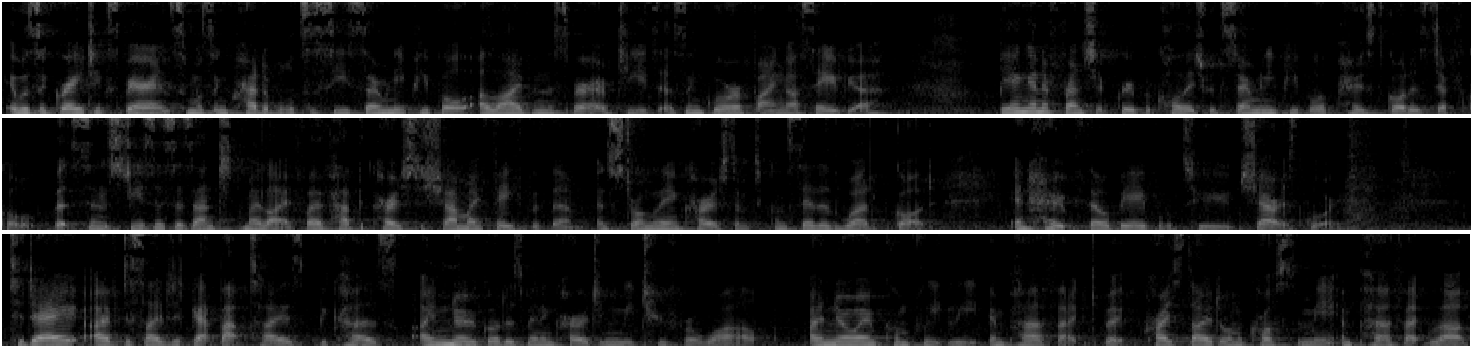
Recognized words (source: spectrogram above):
It was a great experience and was incredible to see so many people alive in the spirit of Jesus and glorifying our Saviour. Being in a friendship group at college with so many people opposed God is difficult, but since Jesus has entered my life, I've had the courage to share my faith with them and strongly encourage them to consider the Word of God in hope they'll be able to share His glory. Today, I've decided to get baptized because I know God has been encouraging me to for a while, I know I'm completely imperfect, but Christ died on the cross for me in perfect love,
